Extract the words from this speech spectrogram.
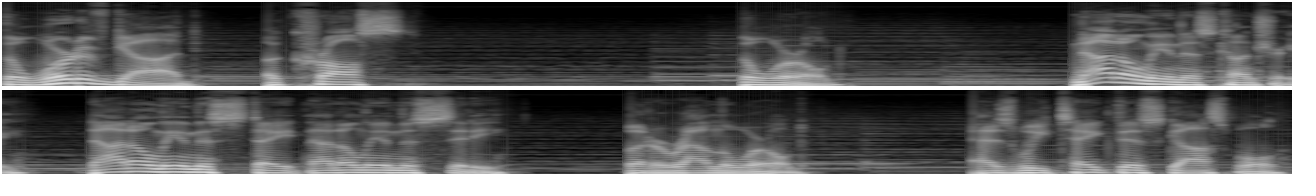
the Word of God across the world. Not only in this country, not only in this state, not only in this city, but around the world. As we take this gospel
